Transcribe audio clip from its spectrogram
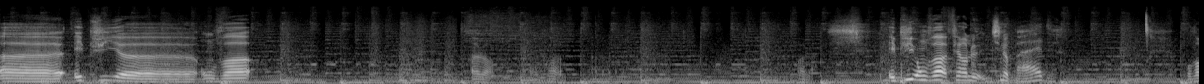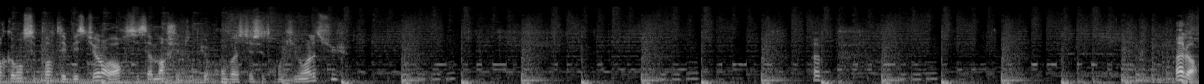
Euh, et puis, euh, on va alors, on va... Euh, voilà. Et puis on va faire le Dinopad. Pour voir comment se portent les bestioles, on va voir si ça marche et tout, puis après on va se laisser tranquillement là-dessus. Hop. Alors,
